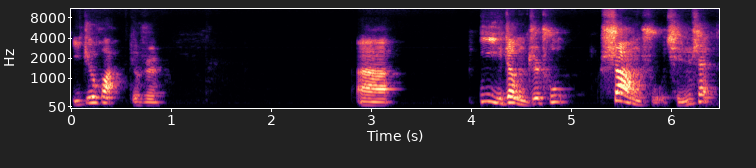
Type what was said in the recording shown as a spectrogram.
一句话，就是，啊，议政之初，尚属勤慎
